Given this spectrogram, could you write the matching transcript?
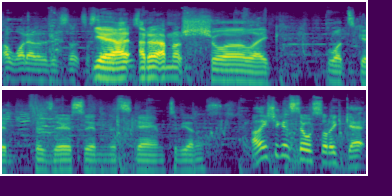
a lot out of this sorts of Yeah, stages, I, I don't, I'm not sure like what's good for Zeus in this game, to be honest. I think she can still sort of get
